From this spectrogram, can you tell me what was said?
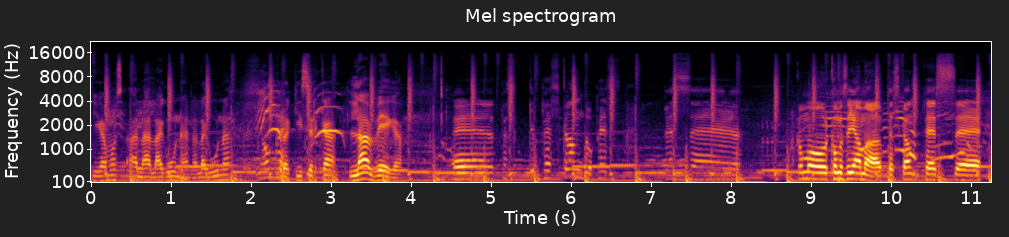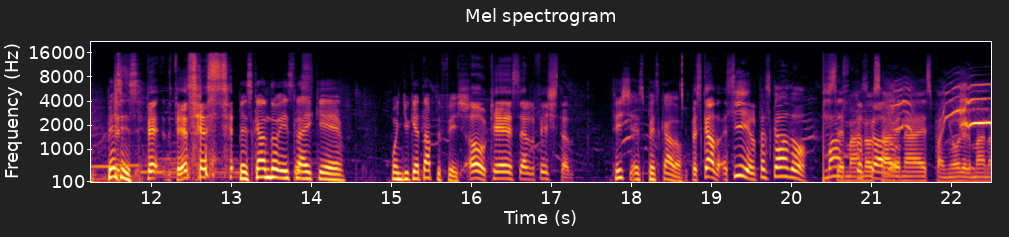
Llegamos a la laguna. La laguna por aquí cerca. La Vega. Eh, pes pescando, pes... Pes... Eh, ¿cómo, ¿Cómo se llama? Pescan... Pes... Eh, Peces. Pe peces. Pescando is like uh, when you get up the fish. Oh, ¿qué es el fish then? Fish es pescado. Pescado. Eh, Sí, el pescado. Más Este man no pescado. sabe nada de español, hermano,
